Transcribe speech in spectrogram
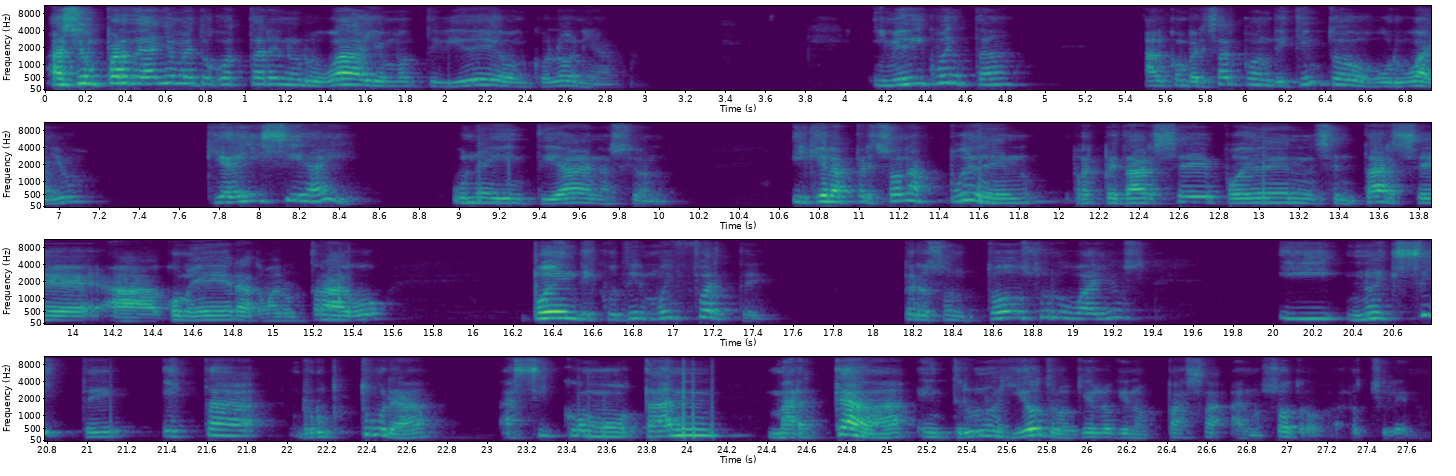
Hace un par de años me tocó estar en Uruguay, en Montevideo, en Colonia, y me di cuenta, al conversar con distintos uruguayos, que ahí sí hay una identidad de nación y que las personas pueden respetarse, pueden sentarse a comer, a tomar un trago, pueden discutir muy fuerte, pero son todos uruguayos y no existe esta ruptura así como tan marcada entre unos y otros, que es lo que nos pasa a nosotros, a los chilenos.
